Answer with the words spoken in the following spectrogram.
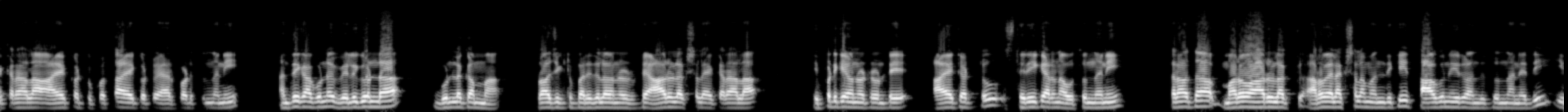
ఎకరాల ఆయకట్టు కొత్త ఆయకట్టు ఏర్పడుతుందని అంతేకాకుండా వెలుగొండ గుండ్లకమ్మ ప్రాజెక్టు పరిధిలో ఉన్నటువంటి ఆరు లక్షల ఎకరాల ఇప్పటికే ఉన్నటువంటి ఆయకట్టు స్థిరీకరణ అవుతుందని తర్వాత మరో ఆరు లక్ష అరవై లక్షల మందికి తాగునీరు అందుతుందనేది ఈ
